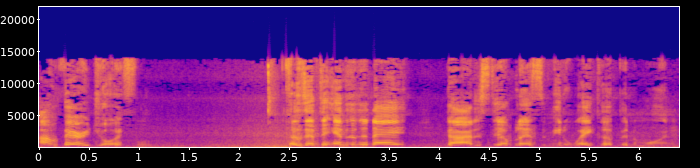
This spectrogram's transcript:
I'm very joyful. Because at the end of the day, God is still blessing me to wake up in the morning.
